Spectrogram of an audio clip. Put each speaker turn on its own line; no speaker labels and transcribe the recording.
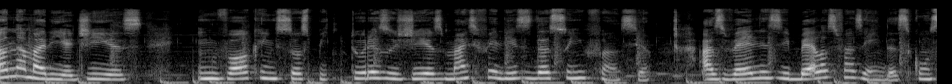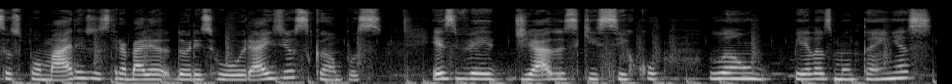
Ana Maria Dias invoca em suas pinturas os dias mais felizes da sua infância. As velhas e belas fazendas, com seus pomares, os trabalhadores rurais e os campos esverdeados que circulam pelas montanhas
